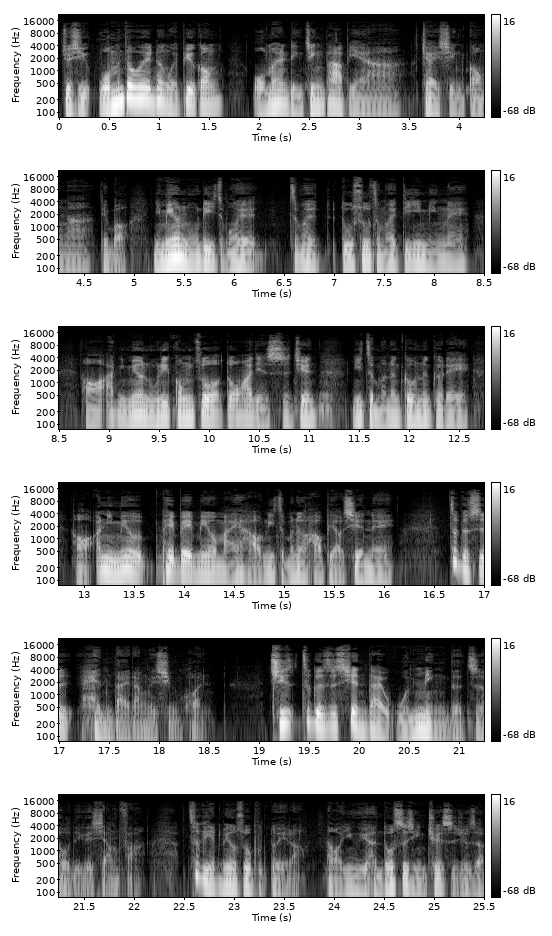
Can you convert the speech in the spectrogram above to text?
就是我们都会认为，比如说我们领金怕扁啊，在行功啊，对不？你没有努力，怎么会怎么会读书怎么会第一名呢？哦啊，你没有努力工作，多花点时间，你怎么能够那个嘞？好啊，你没有配备没有买好，你怎么能有好表现呢？这个是现代人的循环。其实这个是现代文明的之后的一个想法，这个也没有说不对啦。哦，因为很多事情确实就是，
